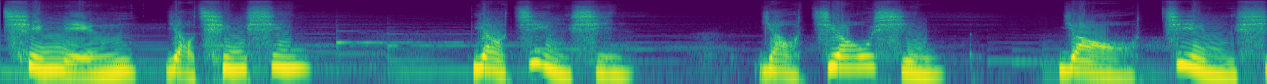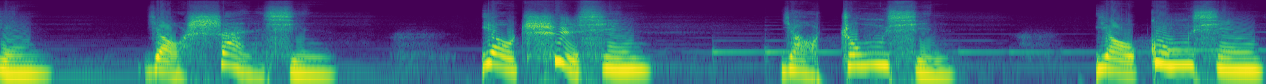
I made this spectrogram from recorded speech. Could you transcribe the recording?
清明要清心，要静心，要交心。要静心，要善心，要赤心，要忠心，要公心，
